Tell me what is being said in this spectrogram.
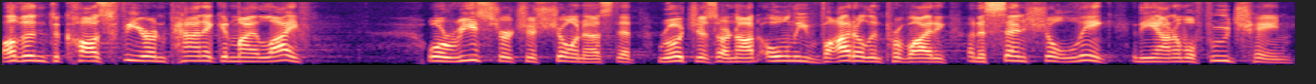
other than to cause fear and panic in my life? Well, research has shown us that roaches are not only vital in providing an essential link in the animal food chain,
